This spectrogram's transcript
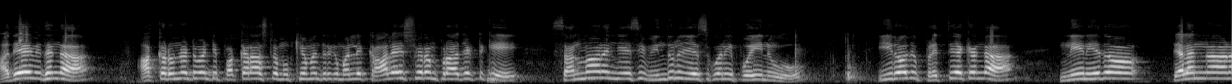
అదేవిధంగా అక్కడ ఉన్నటువంటి పక్క రాష్ట్ర ముఖ్యమంత్రికి మళ్ళీ కాళేశ్వరం ప్రాజెక్టుకి సన్మానం చేసి విందులు చేసుకొని పోయి నువ్వు. ఈరోజు ప్రత్యేకంగా నేనేదో తెలంగాణ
